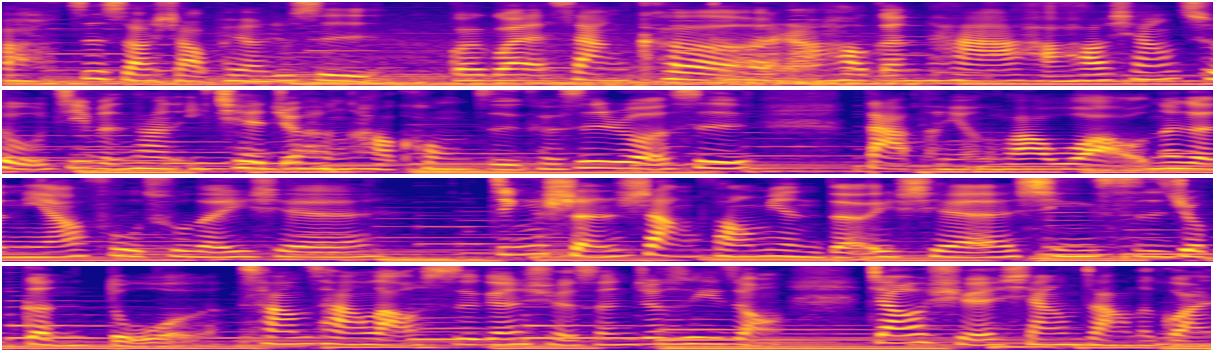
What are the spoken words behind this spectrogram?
啊、至少小朋友就是乖乖的上课，然后跟他好好相处，基本上一切就很好控制。可是如果是大朋友的话，哇，那个你要付出的一些精神上方面的一些心思就更多了。常常老师跟学生就是一种教学相长的关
